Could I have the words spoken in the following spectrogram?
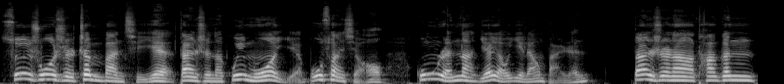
虽说是镇办企业，但是呢规模也不算小，工人呢也有一两百人。但是呢，他跟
